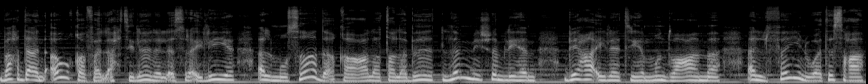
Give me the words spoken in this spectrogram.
بعد أن أوقف الاحتلال الإسرائيلي المصادقة على طلبات لم شملهم بعائلاتهم منذ عام 2000 2009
